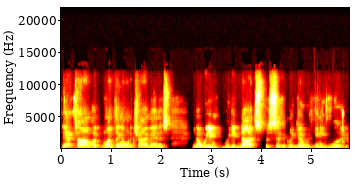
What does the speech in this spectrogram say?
Yeah, Tom, uh, one thing I want to chime in is, you know, we didn't, we did not specifically go with any wood,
